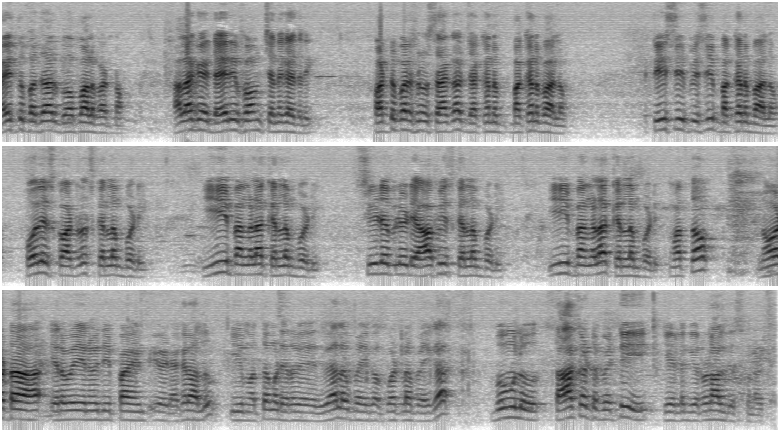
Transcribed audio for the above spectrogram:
రైతు బజార్ గోపాలపట్నం అలాగే డైరీ ఫామ్ చిన్నగదిలి పట్టు పరిశ్రమ శాఖ జక్కన Bakkanapalem TCPC Bakkanapalem police quarters Kirlampudi ఈ బంగ్లా కిర్లంపొడి సిడబ్ల్యూడి ఆఫీస్ కిర్లంపొడి ఈ బంగ్లా కిర్లంపొడి. మొత్తం నూట ఇరవై ఎనిమిది పాయింట్ ఏడు ఎకరాలు. ఈ మొత్తం కూడా ఇరవై ఐదు వేలకు పైగా కోట్ల పైగా భూములు తాకట్టు పెట్టి వీళ్ళకి రుణాలు తీసుకున్నట్టు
